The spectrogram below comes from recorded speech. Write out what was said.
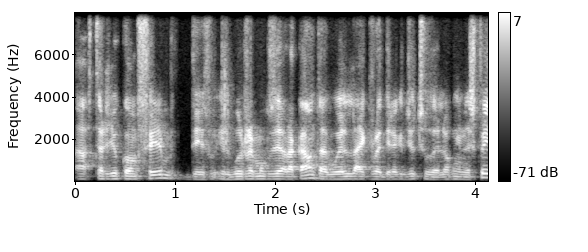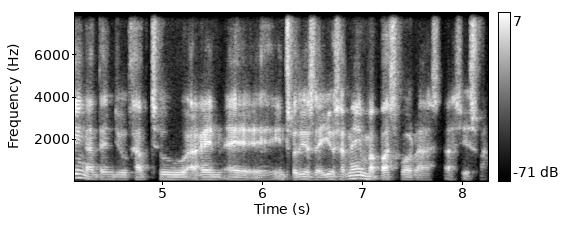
after you confirm, this it will remove your account and will like redirect you to the login screen, and then you have to again uh, introduce the username and password as, as usual.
